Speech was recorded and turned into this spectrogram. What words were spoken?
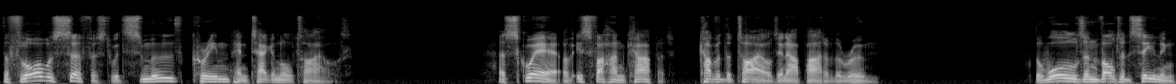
The floor was surfaced with smooth cream pentagonal tiles. A square of Isfahan carpet covered the tiles in our part of the room. The walls and vaulted ceiling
